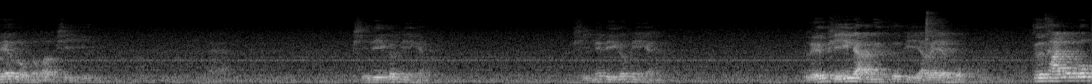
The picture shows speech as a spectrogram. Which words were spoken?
เรียกรวมๆว่าผีผีดีก็มีไง ผีไม่ดีก็มีไงหรือผีอย่างหนึ่งคือผีอะไรมุกคือท้ายแล้วมุก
